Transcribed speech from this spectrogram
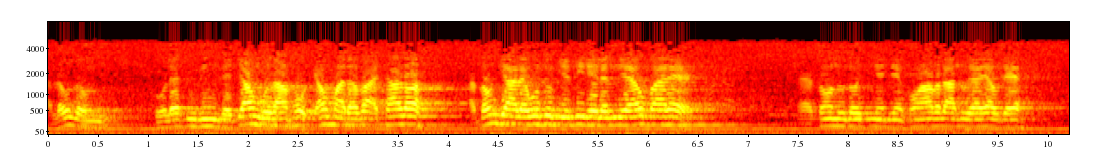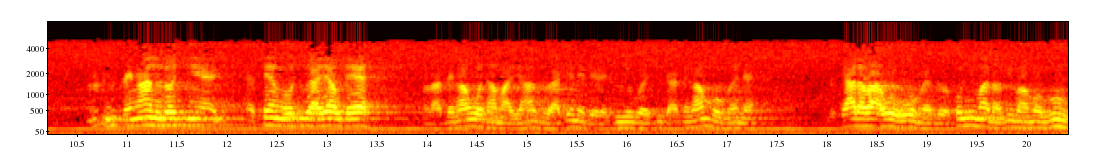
အလုံးစုံကိုလည်းသူပြီးတယ်ကျောင်းကိုယ်သာမဟုတ်ကျောင်းမှာတော့အခြားသော အသုံးကျတဲ့ဝိသုပစ္စည်းတွေလည်းလူရရောက်ပါတယ်အဲသွန်လူလို့ရှိရင်ချင်းခွန်အားဗလာလူရရောက်တယ်သင်္ကန်းလူလို့ရှိရင်အသင်းကိုလူရရောက်တယ်ဟုတ်လားသင်္ကန်းဝတ်ထားမှရဟန်းဆိုတာတင်းနေတယ်ဒီလိုပဲရှိတာသင်္ကန်းပုံပဲနဲ့တခြားတစ်ပါးအဝတ်ဝတ်မယ်ဆိုဘုန်းကြီးမတော်ဒီမှာမဟုတ်ဘူး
